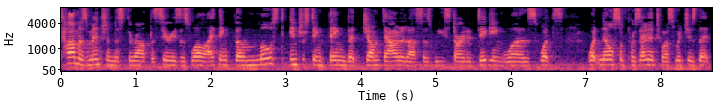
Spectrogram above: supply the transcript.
Tom has mentioned this throughout the series as well. I think the most interesting thing that jumped out at us as we started digging was what's what Nelson presented to us, which is that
